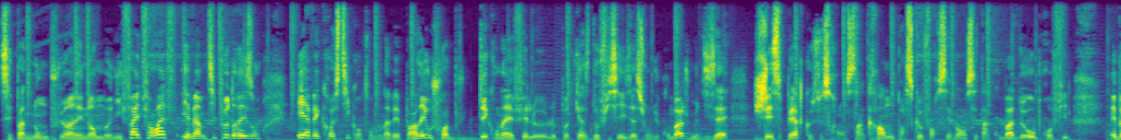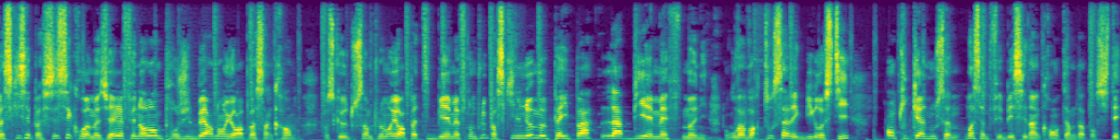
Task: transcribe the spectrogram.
c'est pas non plus un énorme money fight. Enfin bref, il y avait un petit peu de raison. Et avec Rusty, quand on en avait parlé, ou je crois dès qu'on avait fait le, podcast d'officialisation du combat, je me disais, j'espère que ce sera en 5 rounds parce que forcément c'est un combat de haut profil. Et bah ce qui s'est passé, c'est que Roy Masvidal a fait non non pour Gilbert, non il y aura pas 5 rounds parce que tout simplement il y aura pas de BMF non plus parce qu'il ne me paye pas la BMF money. Donc on va voir tout ça avec Big Rusty. En tout cas, nous, ça, moi, ça me fait baisser d'un cran en termes d'intensité,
